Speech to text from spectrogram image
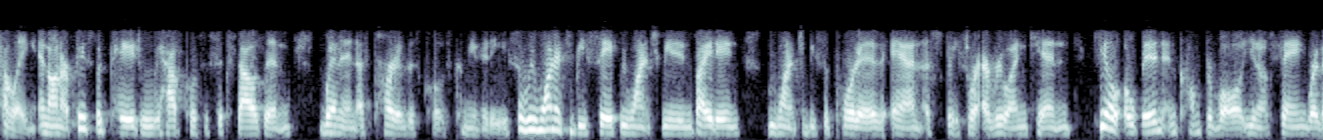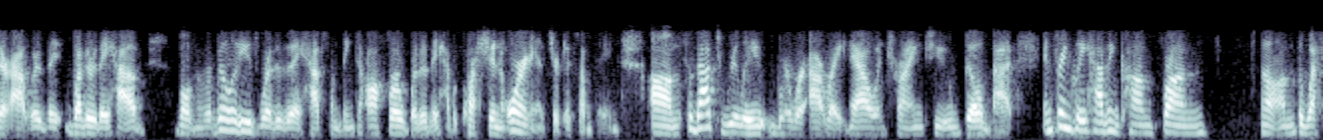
telling. And on our Facebook page, we have close to 6,000 women as part of this closed community. So we want it to be safe. We want it to be inviting. We want it to be supportive and a space where everyone can feel open and comfortable, you know, saying where they're at, whether they, whether they have vulnerabilities, whether they have something to offer, whether they have a question or an answer to something. Um, so that's really where we're at right now and trying to build that. And frankly, having come from um, the West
